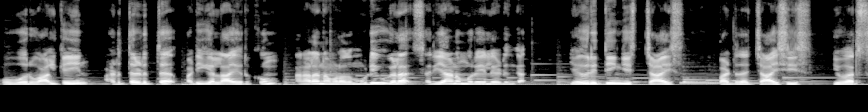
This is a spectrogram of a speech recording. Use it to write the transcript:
ஒவ்வொரு வாழ்க்கையின் அடுத்தடுத்த படிகளாக இருக்கும். அதனால் நம்மளோட முடிவுகளை சரியான முறையில் எடுங்க. Everything is choice but the choice is yours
